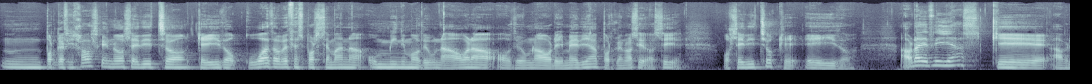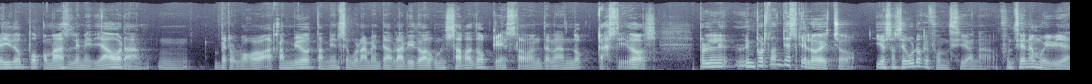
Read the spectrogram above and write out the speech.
mm, porque fijaos que no os he dicho que he ido cuatro veces por semana un mínimo de una hora o de una hora y media, porque no ha sido así. Os he dicho que he ido. Ahora hay días que habré ido poco más de media hora, mm, pero luego a cambio también seguramente habrá habido algún sábado que he estado entrenando casi dos. Pero lo importante es que lo he hecho y os aseguro que funciona, funciona muy bien.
